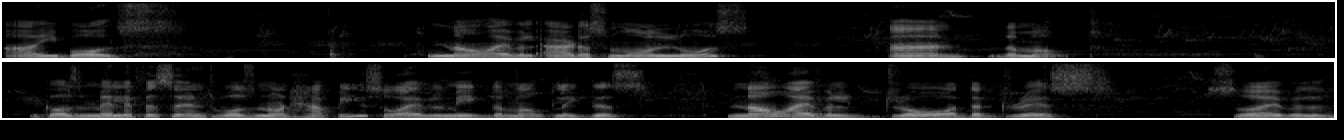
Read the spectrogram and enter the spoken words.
eyeballs. Now I will add a small nose and the mouth. Because Maleficent was not happy so I will make the mouth like this. Now I will draw the dress. So I will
